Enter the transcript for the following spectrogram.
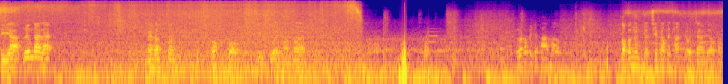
สีอะ เริ่มได้แล้วเห็นะครับทุกคนโอ้โหสีสวยงามมาก แล้วก็ปิดกระทะครับรอแป๊บนึงเดี๋ยวเชฟไปเอากระทะเดี๋ยวจานไปเอากัน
